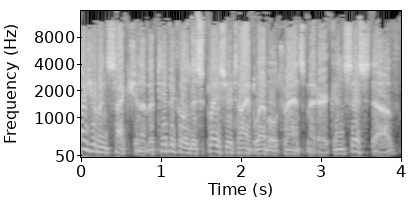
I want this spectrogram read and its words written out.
measurement section of a typical displacer-type level transmitter consists of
